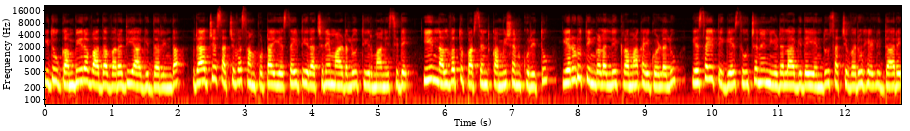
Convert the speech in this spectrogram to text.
ಇದು ಗಂಭೀರವಾದ ವರದಿಯಾಗಿದ್ದರಿಂದ ರಾಜ್ಯ ಸಚಿವ ಸಂಪುಟ ಎಸ್ಐಟಿ ರಚನೆ ಮಾಡಲು ತೀರ್ಮಾನಿಸಿದೆ. ಈ ನಲವತ್ತು ಪರ್ಸೆಂಟ್ ಕಮಿಷನ್ ಕುರಿತು ಎರಡು ತಿಂಗಳಲ್ಲಿ ಕ್ರಮ ಕೈಗೊಳ್ಳಲು ಎಸ್ಐಟಿಗೆ ಸೂಚನೆ ನೀಡಲಾಗಿದೆ ಎಂದು ಸಚಿವರು ಹೇಳಿದ್ದಾರೆ.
